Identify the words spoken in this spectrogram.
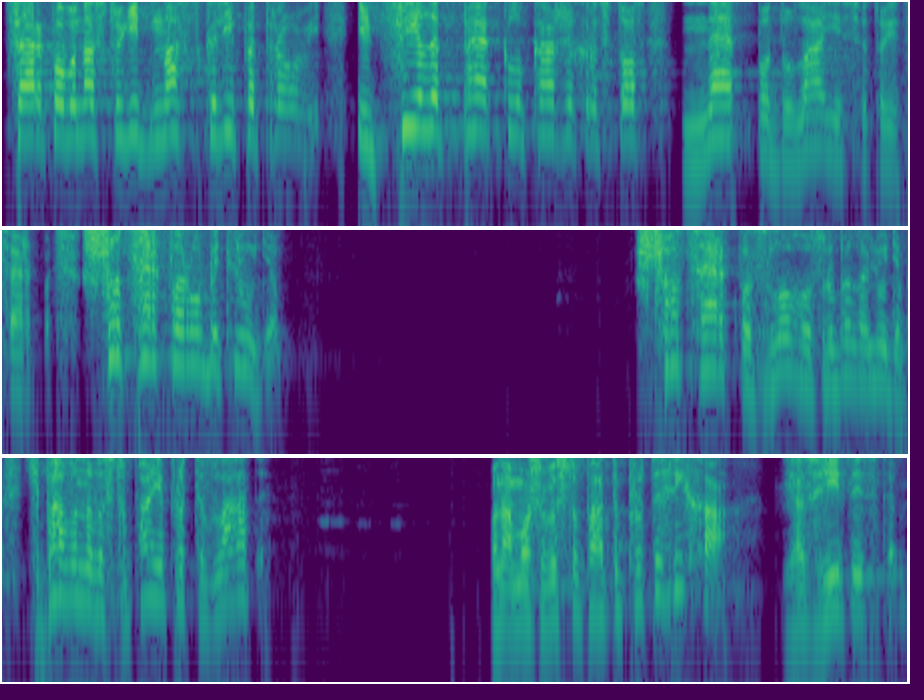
Церква вона стоїть на скалі Петрові. І ціле пекло, каже Христос, не подолає Святої Церкви. Що церква робить людям? Що церква злого зробила людям? Хіба вона виступає проти влади? Вона може виступати проти гріха. Я згідний з тим.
